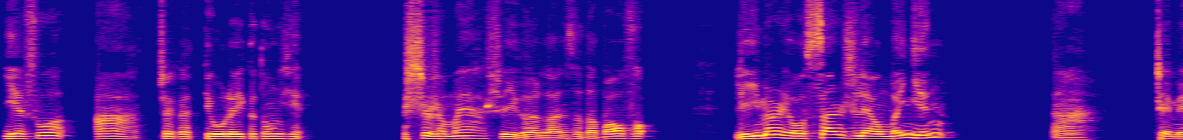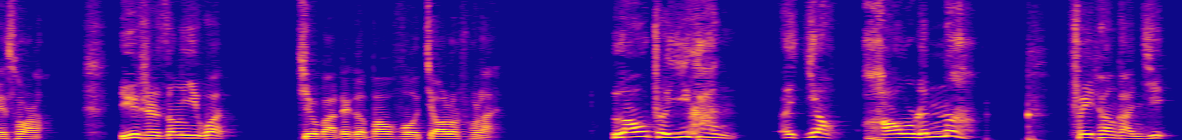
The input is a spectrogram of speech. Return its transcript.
也说：“啊，这个丢了一个东西，是什么呀？是一个蓝色的包袱，里面有三十两纹银。啊，这没错了。”于是曾一贯就把这个包袱交了出来。老者一看，哎呀，好人呐，非常感激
